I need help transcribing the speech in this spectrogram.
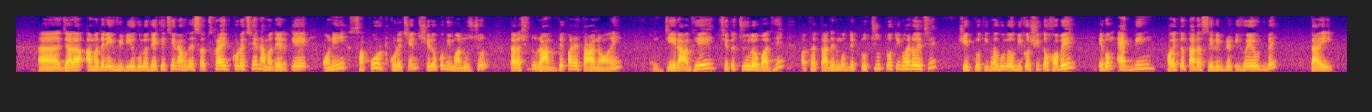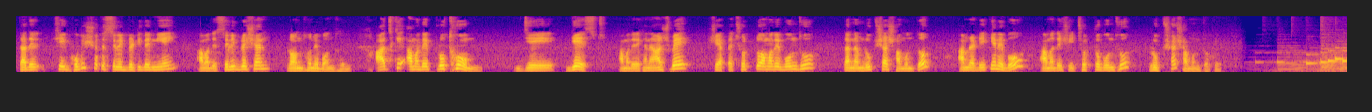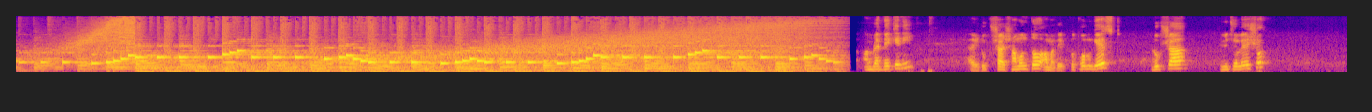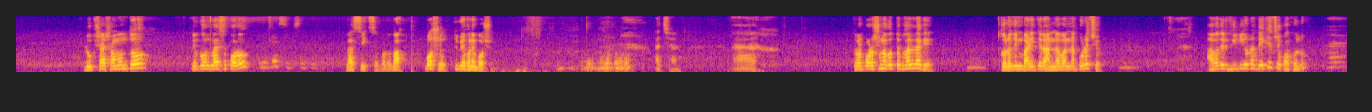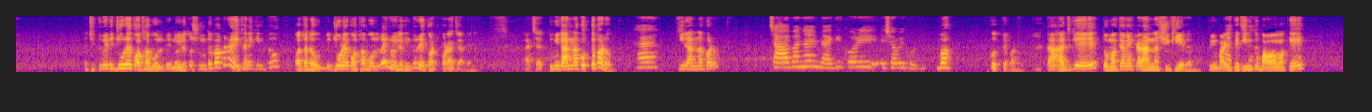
যারা আমাদের এই ভিডিওগুলো দেখেছেন, আমাদের সাবস্ক্রাইব করেছেন, আমাদেরকে অনেক সাপোর্ট করেছেন, সেরকমই মানুষজন। তারা শুধু রাঁধতে পারে তা নয়, যে রাঁধে সে তো চুলও বাঁধে, অর্থাৎ তাদের মধ্যে প্রচুর প্রতিভা রয়েছে, সেই প্রতিভাগুলো বিকশিত হবে এবং একদিন হয়তো তারা সেলিব্রিটি হয়ে উঠবে। তাই তাদের সেই ভবিষ্যতে সেলিব্রিটিদের নিয়েই আমাদের সেলিব্রেশন রন্ধনে বন্ধন। আজকে আমাদের প্রথম যে গেস্ট আমাদের এখানে আসবে, সে একটা ছোট্ট আমাদের বন্ধু তার নাম রূপসা সামন্ত। আমরা ডেকে নেব আমাদের সেই ছোট্ট বন্ধু রূপসা সামন্তকে। আমরা ডেকে নিই। রূপসা সামন্ত আমাদের প্রথম গেস্ট। রূপসা তুমি চলে এসো। রূপসা সামন্ত তুমি কোন ক্লাসে পড়ো? ক্লাস সিক্সে পড়ো। বাহ বসো তুমি ওখানে বসো। আচ্ছা। তোমার পড়াশোনা করতে ভালো লাগে? কোনোদিন বাড়িতে রান্না বান্না করেছ? আমাদের ভিডিওটা দেখেছ কখনো? হ্যাঁ। আচ্ছা তুমি একটু জোরে কথা বলবে নইলে তো শুনতে পাবে না এখানে কিন্তু কথাটা উঠবে। জোরে কথা বলবে নইলে কিন্তু রেকর্ড করা যাবে না। আচ্ছা তুমি রান্না করতে পারো? হ্যাঁ। কি রান্না করো? চা বানাই ম্যাগি করি এসবই করি। বাহ করতে পারো। তা আজকে তোমাকে আমি একটা রান্না শিখিয়ে দেবো। তুমি বাড়িতে আচ্ছা। কিন্তু বাবা মাকে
